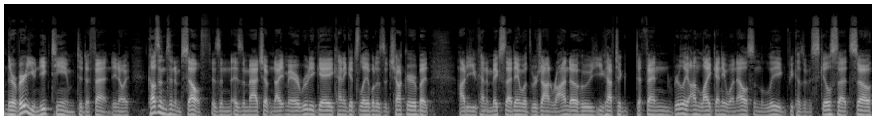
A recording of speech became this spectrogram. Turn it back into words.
They're a very unique team to defend. You know, Cousins in himself is an is a matchup nightmare. Rudy Gay kind of gets labeled as a chucker, but how do you kind of mix that in with Rajon Rondo, who you have to defend really unlike anyone else in the league because of his skill set? So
